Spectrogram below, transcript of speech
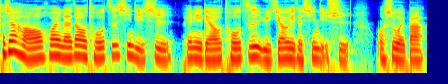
大家好，欢迎来到投资心理室，陪你聊投资与交易的心理室。我是尾巴，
